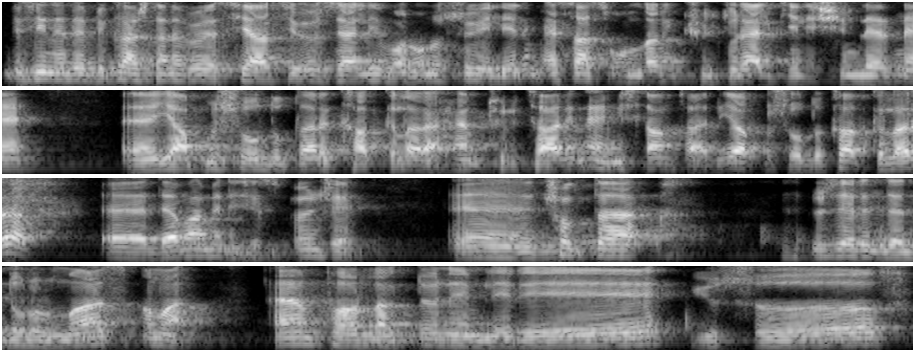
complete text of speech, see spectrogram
Biz yine de birkaç tane böyle siyasi özelliği var onu söyleyelim. Esas onların kültürel gelişimlerine e, yapmış oldukları katkılara hem Türk tarihine hem İslam tarihine yapmış olduğu katkılara e, devam edeceğiz. Önce e, çok da üzerinde durulmaz ama en parlak dönemleri Yusuf,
